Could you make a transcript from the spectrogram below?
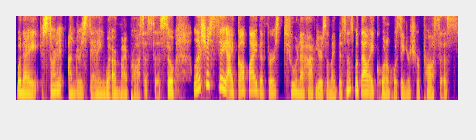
when I started understanding what are my processes. So let's just say I got by the first two and a half years of my business without a quote unquote signature process.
